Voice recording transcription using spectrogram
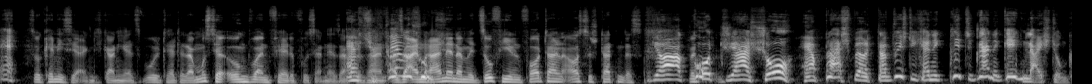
so kenne ich sie eigentlich gar nicht als Wohltäter. Da muss ja irgendwo ein Pferdefuß an der Sache Also sein. Also ein? Rheinländer mit so vielen Vorteilen auszustatten, dass Ja, gut, ja, schon, Herr Blasberg. Da wüsste ich eine klitzekleine Gegenleistung.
